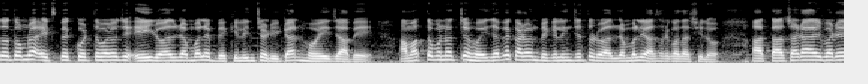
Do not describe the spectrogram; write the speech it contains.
তো তোমরা এক্সপেক্ট করতে পারো যে এই রয়্যাল জাম্বলে বেকি লিঞ্চের রিটার্ন হয়ে যাবে। আমার তো মনে হচ্ছে হয়ে যাবে কারণ বেকি লিঞ্চের তো রয়্যাল জাম্বলই আসার কথা ছিল। আর তাছাড়া এবারে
